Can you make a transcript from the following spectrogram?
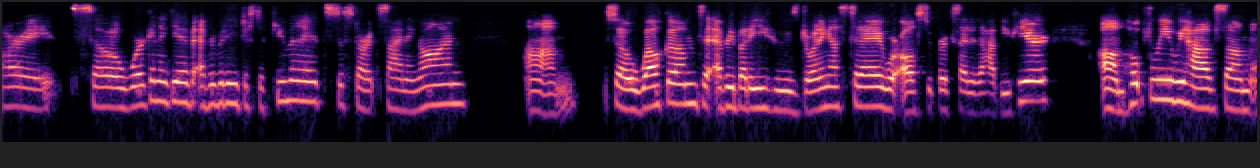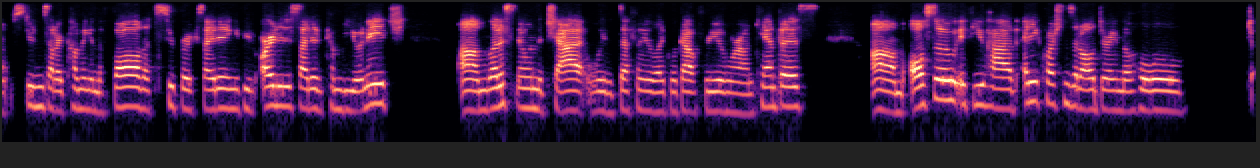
All right, so we're gonna give everybody just a few minutes to start signing on. Um, so welcome to everybody who's joining us today. We're all super excited to have you here. Um, hopefully we have some students that are coming in the fall. That's super exciting. If you've already decided to come to UNH, um, let us know in the chat. We definitely like look out for you when we're on campus. Um, also, if you have any questions at all during the whole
